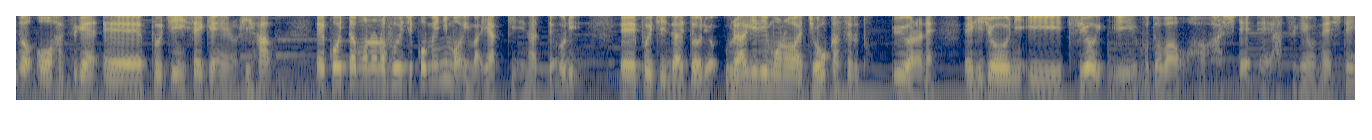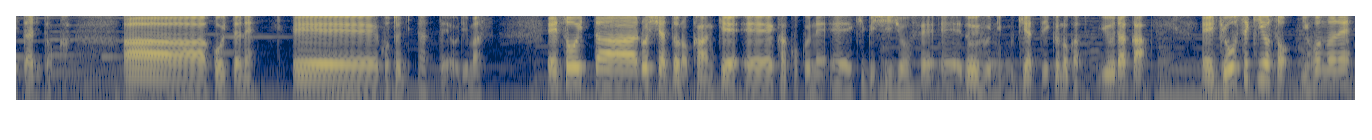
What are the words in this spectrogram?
の発言、プーチン政権への批判、こういったものの封じ込めにも今躍起になっており、プーチン大統領、裏切り者は浄化するというようなね、非常に強い言葉を発して、発言をね、していたりとか、あこういったね、えー、ことになっております。えそういったロシアとの関係、え各国ね、え厳しい情勢、えどういうふうに向き合っていくのかという中、え業績予想、日本のね、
